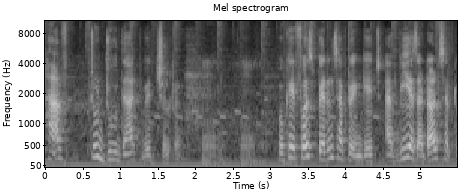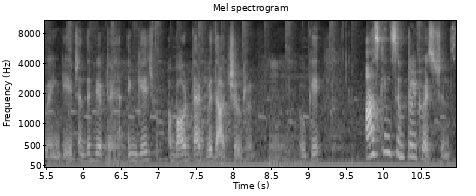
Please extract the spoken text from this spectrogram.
have to do that with children. Hmm, hmm. Okay, first parents have to engage, uh, we as adults have to engage, and then we have to ha- engage about that with our children. Okay, asking simple questions.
